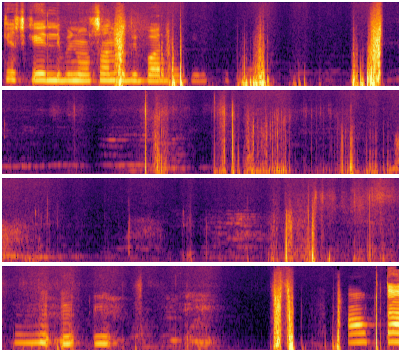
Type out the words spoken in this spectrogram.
Keşke 50 bin olsan da bir barbar gelip Altta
